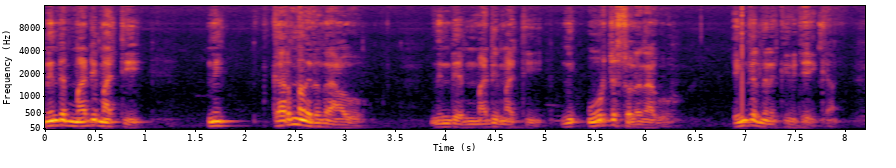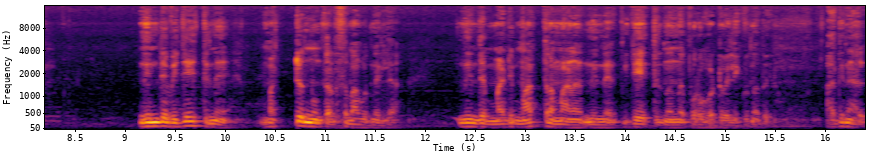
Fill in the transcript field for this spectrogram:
നിന്റെ മടി മാറ്റി നീ കർമ്മനിരതനാകൂ. നിന്റെ മടി മാറ്റി നീ ഊർജസ്വലനാകൂ. എങ്കിൽ നിനക്ക് വിജയിക്കാം. നിന്റെ വിജയത്തിന് മറ്റൊന്നും തടസ്സമാകുന്നില്ല. നിന്റെ മടി മാത്രമാണ് നിന്നെ വിജയത്തിൽ നിന്ന് പുറകോട്ട് വലിക്കുന്നത്. അതിനാൽ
